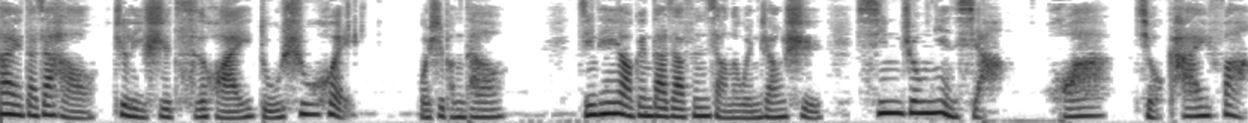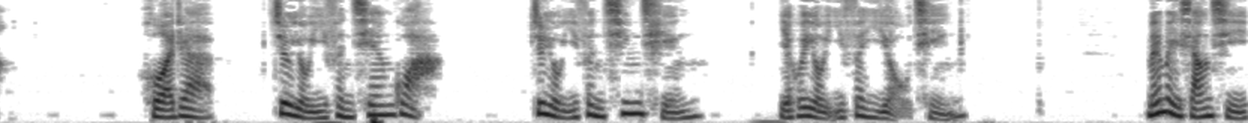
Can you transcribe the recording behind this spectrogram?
嗨，大家好，这里是慈怀读书会，我是彭涛。今天要跟大家分享的文章是《心中念想，花就开放》。活着就有一份牵挂，就有一份亲情，也会有一份友情。每每想起，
